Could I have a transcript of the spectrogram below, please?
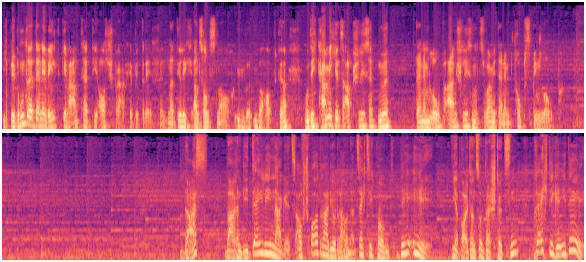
Ich bewundere deine Weltgewandtheit, die Aussprache betreffend. Natürlich ansonsten auch, über, überhaupt. Ja. Und ich kann mich jetzt abschließend nur deinem Lob anschließen, und zwar mit einem Topspin-Lob. Das waren die Daily Nuggets auf Sportradio 360.de. Ihr wollt uns unterstützen? Prächtige Idee!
